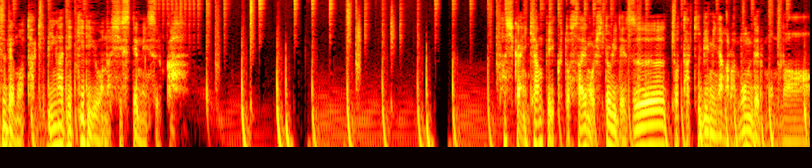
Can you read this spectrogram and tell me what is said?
つでも焚き火ができるようなシステムにするか。確かにキャンプ行くと最後一人でずーっと焚き火見ながら飲んでるもんな。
